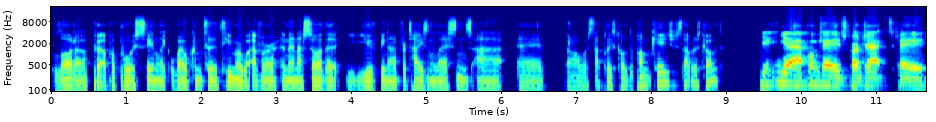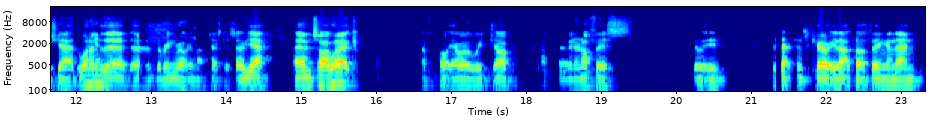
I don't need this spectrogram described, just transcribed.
Laura put up a post saying like "Welcome to the team" or whatever, and then I saw that you've been advertising lessons at uh, oh, what's that place called? The Pump Cage. Is that what it's called? Yeah, Pump Cage Project Cage. Yeah, the one under yeah. the, the the ring road in Manchester. So yeah, um, so I work a forty hour a week job in an office, facilities, reception, security, that sort of thing. And then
